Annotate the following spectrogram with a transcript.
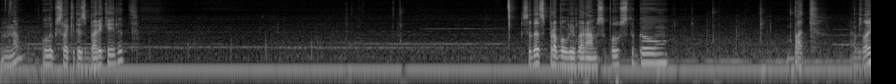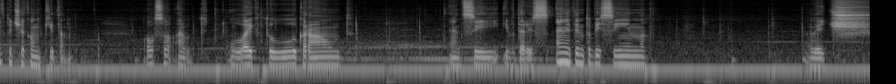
No, looks like it is barricaded. So that's probably where I'm supposed to go. But I would like to check on Kitten. Also, I would like to look around and see if there is anything to be seen which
